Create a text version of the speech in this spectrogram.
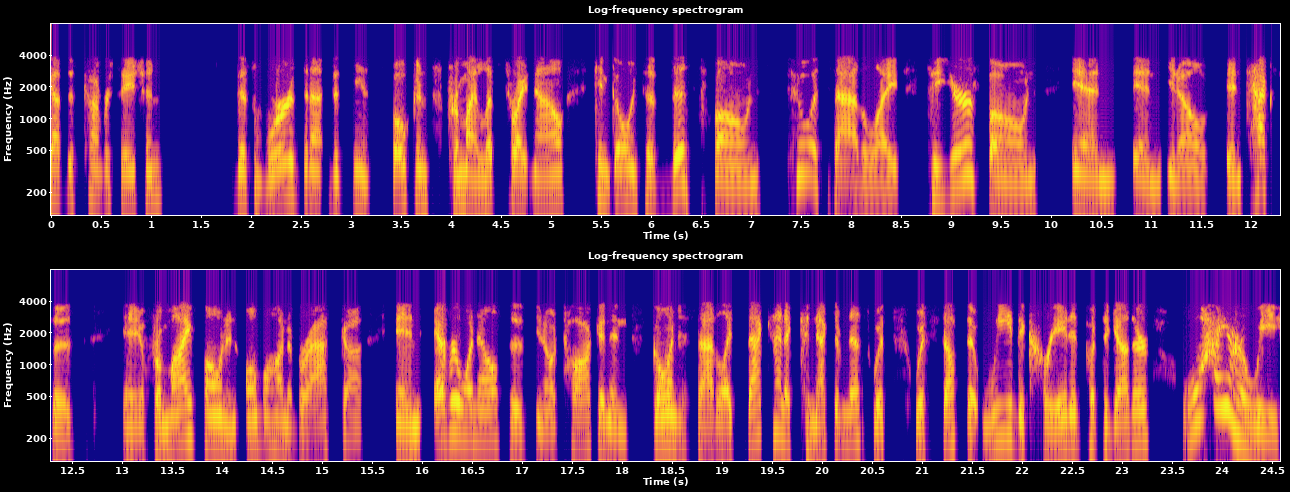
have this conversation, this word that I, that's being spoken from my lips right now can go into this phone to a satellite to your phone in in you know in Texas, eh, from my phone in Omaha, Nebraska, and everyone else is you know talking and going to satellites. That kind of connectiveness with with stuff that we, the created, put together. Why are we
